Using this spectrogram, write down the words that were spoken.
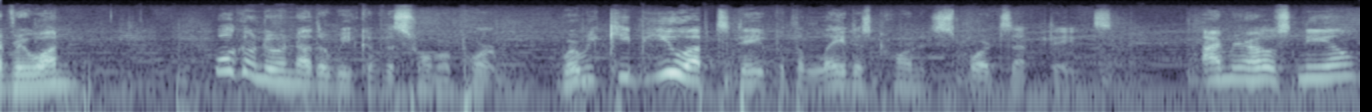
everyone. Welcome to another week of the Swarm Report, where we keep you up to date with the latest Hornets sports updates. I'm your host, Neill,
